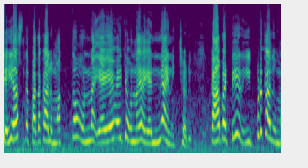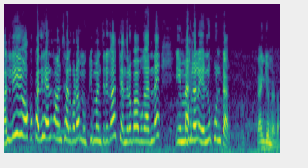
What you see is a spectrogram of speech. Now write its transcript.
చేయాల్సిన పథకాలు మొత్తం ఉన్న ఏమైతే ఉన్నాయో అవన్నీ ఆయన ఇచ్చాడు. కాబట్టి ఇప్పుడు కాదు మళ్ళీ ఒక పదిహేను సంవత్సరాలు కూడా ముఖ్యమంత్రిగా చంద్రబాబు గారినే ఈ మహిళలు ఎన్నుకుంటారు. Thank you madam.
